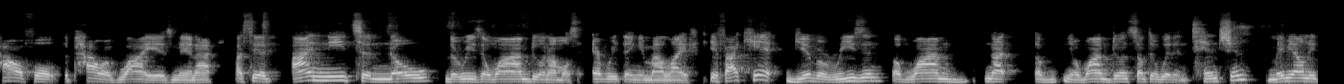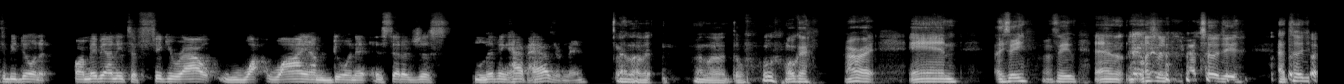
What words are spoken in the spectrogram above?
powerful the power of why is, man, I, I said, I need to know the reason why I'm doing almost everything in my life. If I can't give a reason of why I'm not of you know why I'm doing something with intention, maybe I don't need to be doing it, or maybe I need to figure out wh- why I'm doing it instead of just living haphazard, man. I love it. I love it though. Ooh, okay, all right, and I see, I see, and I told you, I told you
